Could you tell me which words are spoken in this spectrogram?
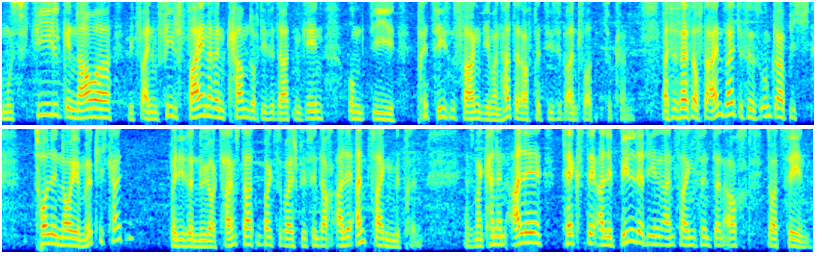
muss viel genauer mit einem viel feineren Kamm durch diese Daten gehen, um die präzisen Fragen, die man hat, dann auch präzise beantworten zu können. Also das heißt, auf der einen Seite sind es unglaublich tolle neue Möglichkeiten, bei dieser New York Times Datenbank zum Beispiel sind auch alle Anzeigen mit drin. Also man kann dann alle Texte, alle Bilder, die in den Anzeigen sind, dann auch dort sehen.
